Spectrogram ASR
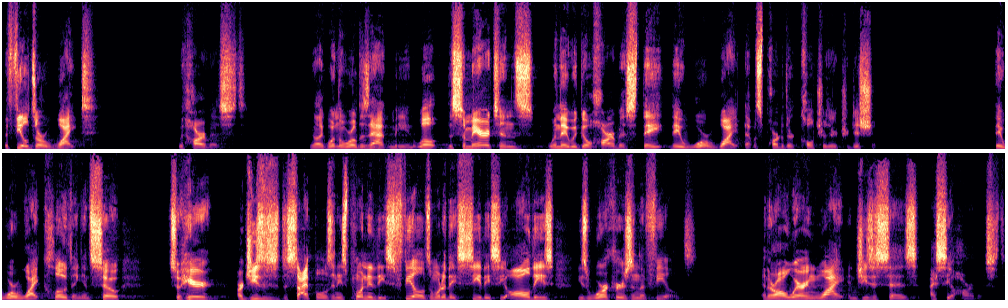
The fields are white with harvest. You're like, what in the world does that mean? Well, the Samaritans, when they would go harvest, they, they wore white. That was part of their culture, their tradition. They wore white clothing. And so, so here are Jesus' disciples, and he's pointing to these fields, and what do they see? They see all these, these workers in the fields, and they're all wearing white, and Jesus says, I see a harvest.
